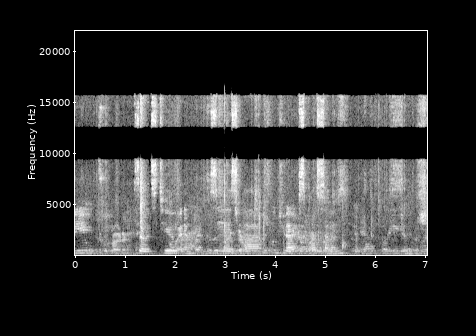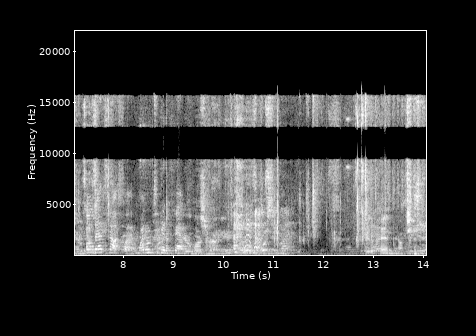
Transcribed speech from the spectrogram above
So it's two and in parentheses, um, x plus seven. Oh, that's not fun. Why don't you get a fatter marker? Through the pen. No, I'm just-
